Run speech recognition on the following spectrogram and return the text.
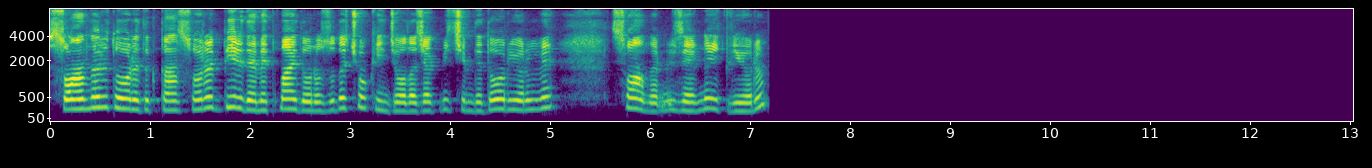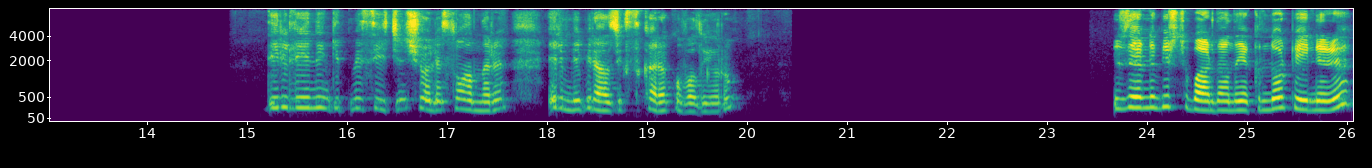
Soğanları doğradıktan sonra bir demet maydanozu da çok ince olacak biçimde doğruyorum ve soğanların üzerine ekliyorum. Diriliğinin gitmesi için şöyle soğanları elimle birazcık sıkarak ovalıyorum. Üzerine bir su bardağına yakın lor peyniri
